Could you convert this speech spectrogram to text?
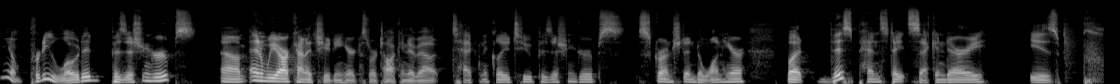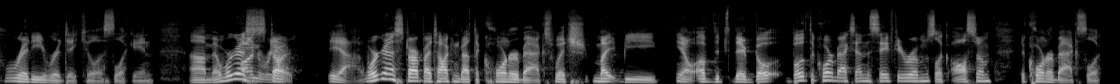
you know pretty loaded position groups. Um, and we are kind of cheating here because we're talking about technically two position groups scrunched into one here. But this Penn State secondary is pretty ridiculous looking. Um, and we're going to start. Yeah, we're going to start by talking about the cornerbacks, which might be, you know, of the they both both the cornerbacks and the safety rooms look awesome. The cornerbacks look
